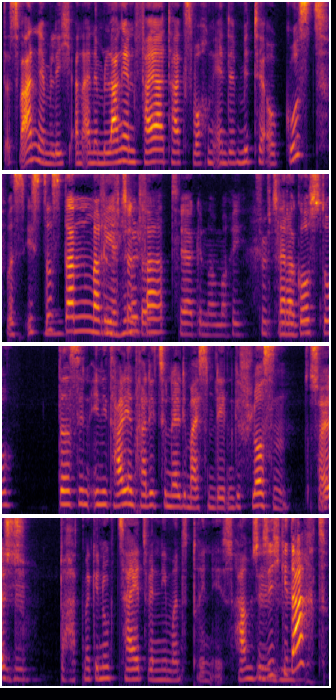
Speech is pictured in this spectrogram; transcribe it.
Das war nämlich an einem langen Feiertagswochenende Mitte August. Was ist das dann? Maria 15. Himmelfahrt? Ja, genau, Marie. 15. Ferragosto. Da sind in Italien traditionell die meisten Läden geschlossen. Das heißt, mhm. da hat man genug Zeit, wenn niemand drin ist. Haben sie mhm. sich gedacht?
